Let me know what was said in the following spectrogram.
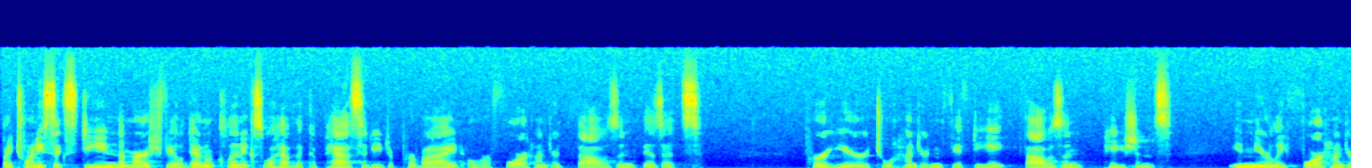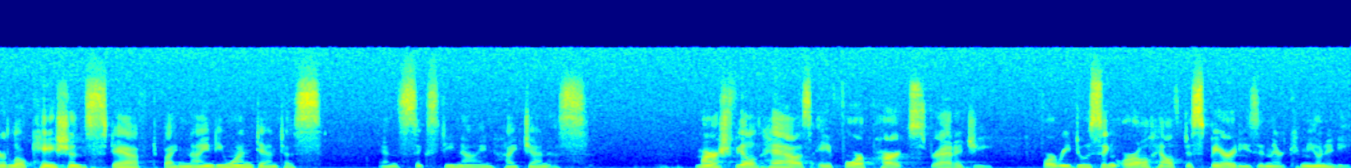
By 2016, the Marshfield Dental Clinics will have the capacity to provide over 400,000 visits per year to 158,000 patients in nearly 400 locations staffed by 91 dentists and 69 hygienists. Marshfield has a four-part strategy for reducing oral health disparities in their community.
